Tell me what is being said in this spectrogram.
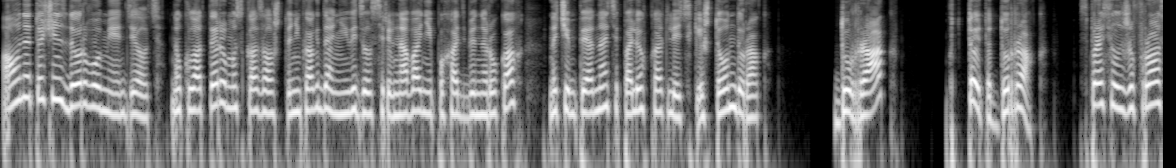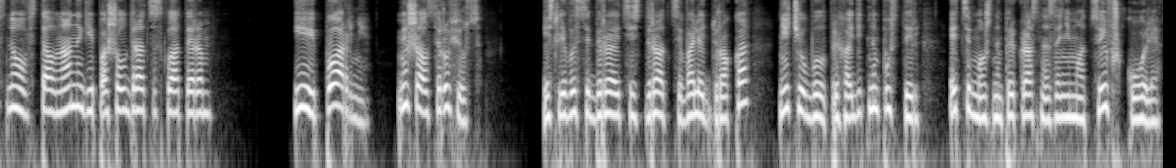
а он это очень здорово умеет делать. Но Клотер ему сказал, что никогда не видел соревнований по ходьбе на руках на чемпионате по легкой атлетике, что он дурак. «Дурак? Кто это дурак?» Спросил Жифруа, снова встал на ноги и пошел драться с Клотером. «Эй, парни!» — мешался Руфюз. «Если вы собираетесь драться и валять дурака, нечего было приходить на пустырь. Этим можно прекрасно заниматься и в школе».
